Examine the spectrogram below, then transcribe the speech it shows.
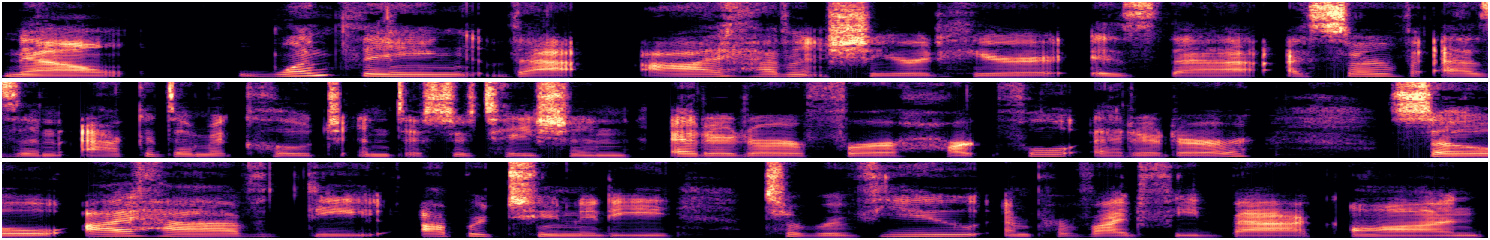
Now, one thing that I haven't shared here is that I serve as an academic coach and dissertation editor for Heartful Editor. So I have the opportunity to review and provide feedback on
